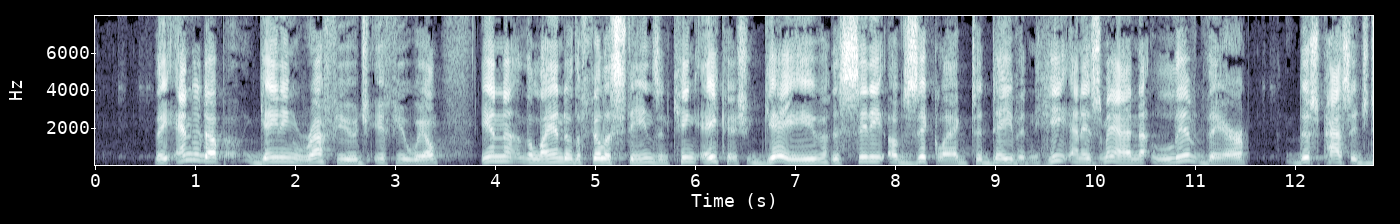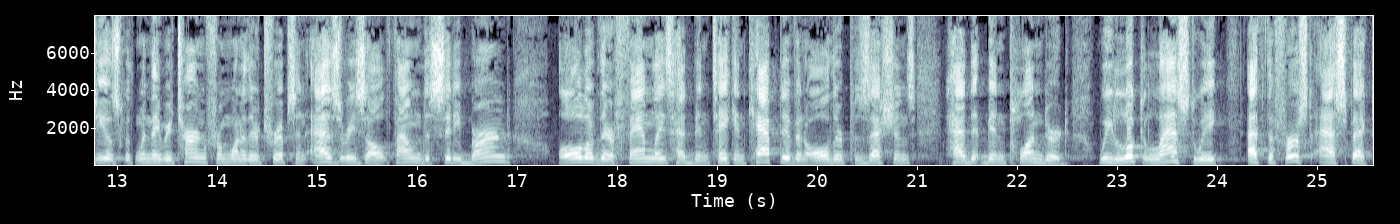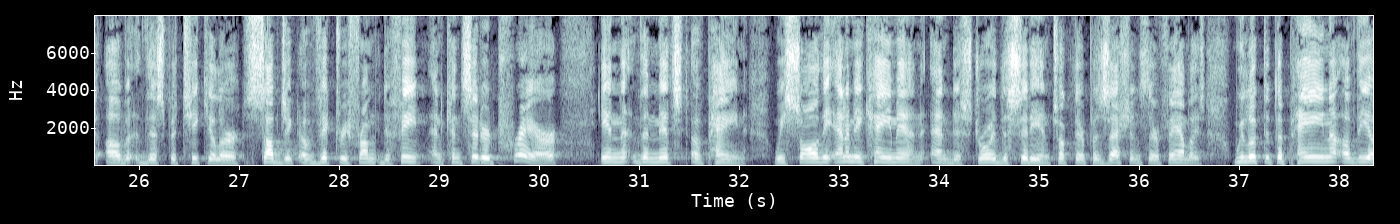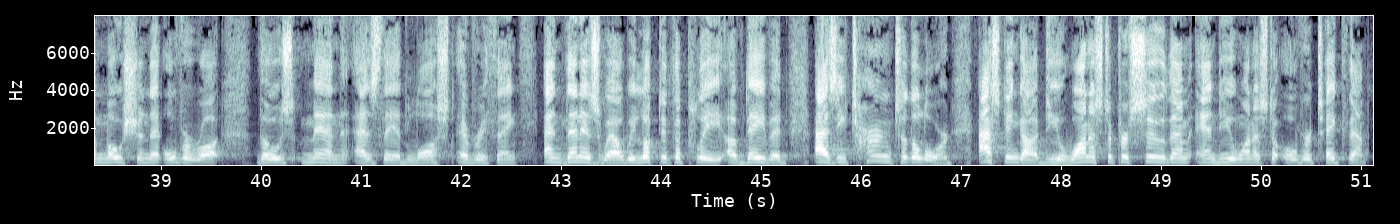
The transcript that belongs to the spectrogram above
They ended up gaining refuge, if you will, in the land of the Philistines, and King Achish gave the city of Ziklag to David, and he and his men lived there this passage deals with when they returned from one of their trips and as a result found the city burned. All of their families had been taken captive and all their possessions had been plundered. We looked last week at the first aspect of this particular subject of victory from defeat and considered prayer in the midst of pain. We saw the enemy came in and destroyed the city and took their possessions, their families. We looked at the pain of the emotion that overwrought those men as they had lost everything. And then as well, we looked at the plea of David as he turned to the Lord, asking God, do you want us to pursue them and do you want us to overtake them?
